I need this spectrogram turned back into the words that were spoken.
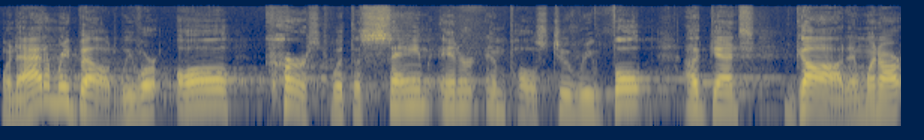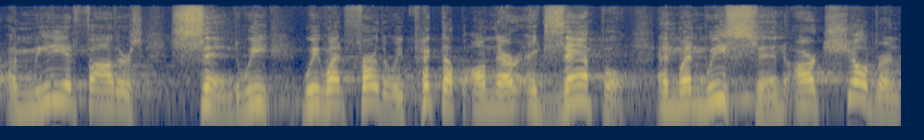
When Adam rebelled, we were all cursed with the same inner impulse to revolt against God. And when our immediate fathers sinned, we, we went further. We picked up on their example. And when we sin, our children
